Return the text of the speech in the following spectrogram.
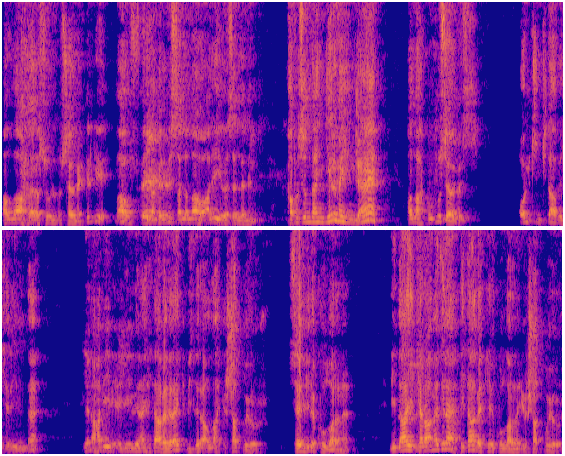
Allah ve Resulünü sevmektir ki Mahus Peygamberimiz sallallahu aleyhi ve sellemin kapısından girmeyince Allah kulunu sevmez. Onun için kitab-ı keriminde yine Habibi edibine hitap ederek bizlere Allah irşat buyurur. Sevgili kullarını, nidai keramet ile hitap ettiği kullarını irşat buyurur.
